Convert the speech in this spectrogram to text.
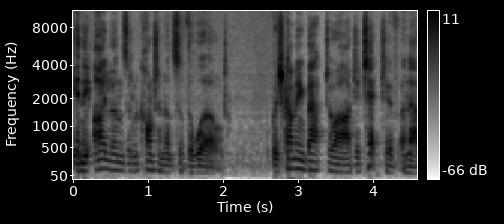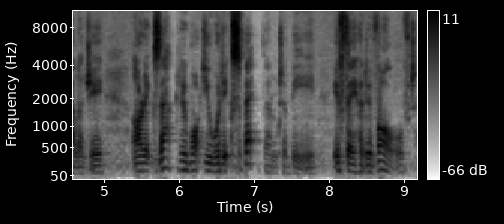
in the islands and continents of the world, which, coming back to our detective analogy, are exactly what you would expect them to be if they had evolved,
